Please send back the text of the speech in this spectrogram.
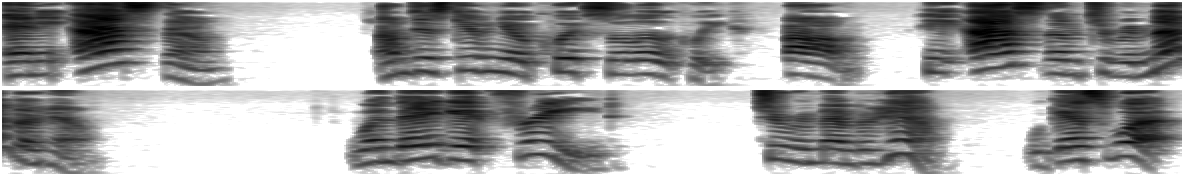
And he asks them i'm just giving you a quick soliloquy. Um, he asks them to remember him when they get freed to remember him. Well guess what?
